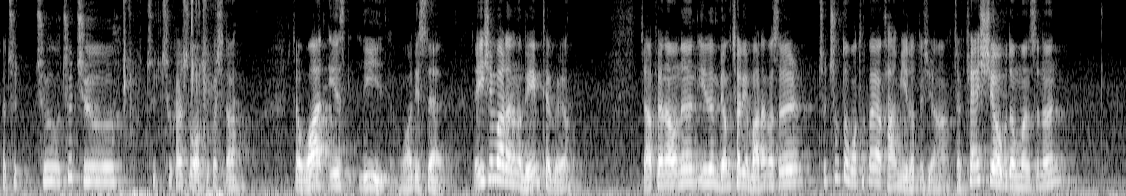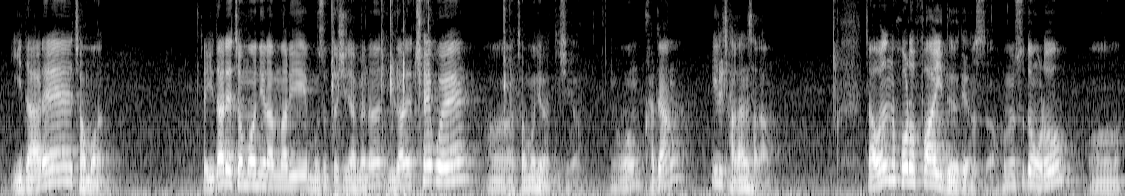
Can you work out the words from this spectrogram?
자, 추측 추측 추측할 수가 없을 것이다. 자, what is lead? what is that? 자, 이시 말하는 건 name tag예요. 자, 앞에 나오는 이름 명찰이 말한 것을 추측도 못할 거야. 감히 이런 뜻이야. 자, cashier of the month는 이달의 점원. 자, 이달의 점원이란 말이 무슨 뜻이냐면은 이달의 최고의 어, 점원이란 뜻이에요. 어, 가장 일 잘한 사람. 자, 오는 horrified 되었어. 그러면 수동으로 어,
